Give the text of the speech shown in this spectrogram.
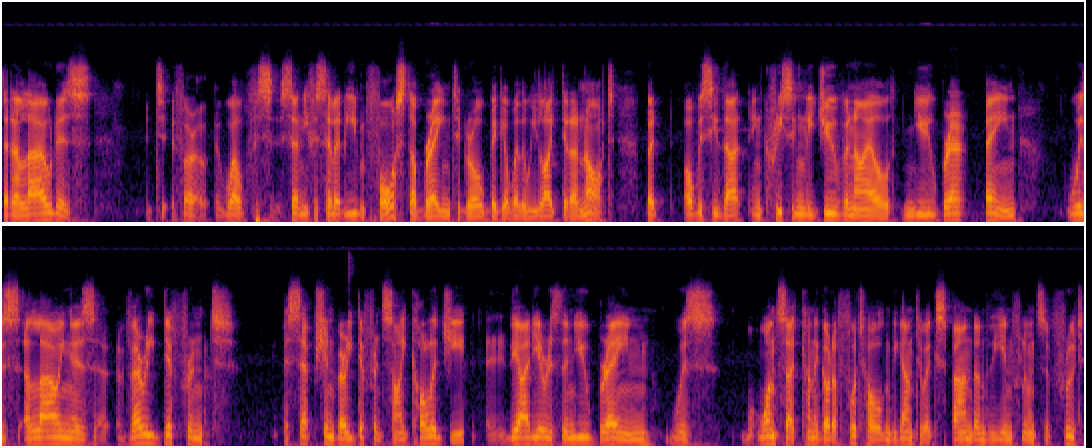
that allowed us to, for well, certainly facilitate even forced our brain to grow bigger, whether we liked it or not. But obviously, that increasingly juvenile new brain was allowing us a very different perception, very different psychology. The idea is the new brain was once that kind of got a foothold and began to expand under the influence of fruit,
